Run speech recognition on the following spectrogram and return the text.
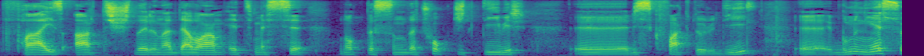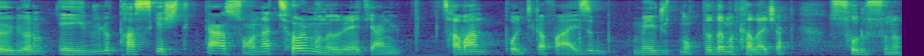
faiz artışlarına devam etmesi noktasında çok ciddi bir e, risk faktörü değil. E, bunu niye söylüyorum? Eylül'ü pas geçtikten sonra terminal rate yani tavan politika faizi mevcut noktada mı kalacak sorusunu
